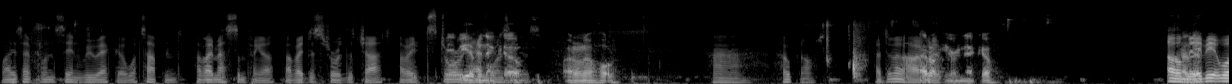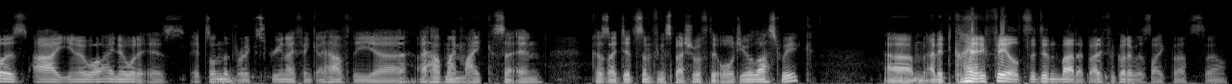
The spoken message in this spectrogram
Why is everyone saying Woo Echo? What's happened? Have I messed something up? Have I destroyed the chat? Have I destroyed have an echo. ears? I don't know. Hold. Ah, hope not. I don't know how. I it don't hear work. an echo. Oh, Are there- maybe it was. Ah, you know what? I know what it is. It's on the break screen. I think I have the uh, I have my mic set in because I did something special with the audio last week. Um, Mhm. and it kind of failed, so it didn't matter. But I forgot it was like that, so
